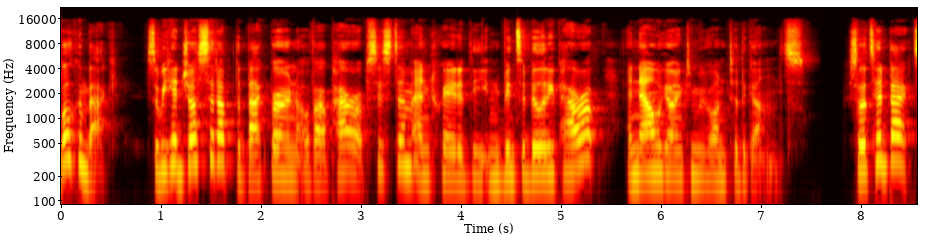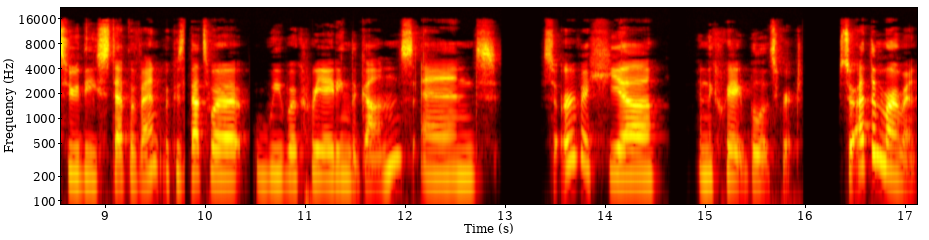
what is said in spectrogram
Welcome back. So we had just set up the backbone of our power-up system and created the invincibility power-up, and now we're going to move on to the guns. So let's head back to the step event because that's where we were creating the guns. And so over here in the create bullet script. So at the moment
